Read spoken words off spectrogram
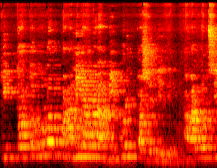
ঠিক ততগুলো পানি আমরা বিপরীত পাশে দিয়ে দিব। আবার বলছি,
